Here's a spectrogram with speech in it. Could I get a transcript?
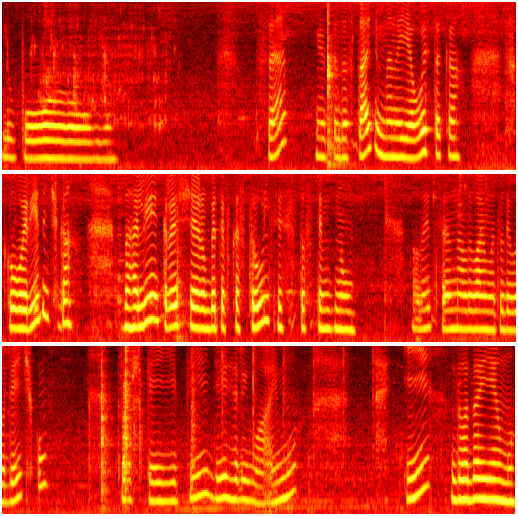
любов'ю. Все, і це достатньо. В мене є ось така сковорідочка. Взагалі краще робити в каструльці з товстим дном. Але це наливаємо туди водичку, трошки її підігріваємо. І додаємо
